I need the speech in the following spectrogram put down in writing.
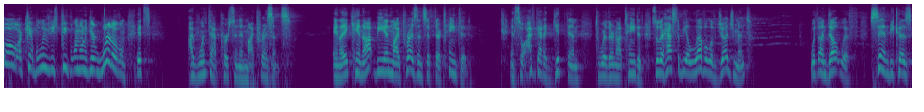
oh, I can't believe these people. I'm going to get rid of them. It's, I want that person in my presence. And they cannot be in my presence if they're tainted. And so I've got to get them to where they're not tainted. So there has to be a level of judgment with undealt with sin because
